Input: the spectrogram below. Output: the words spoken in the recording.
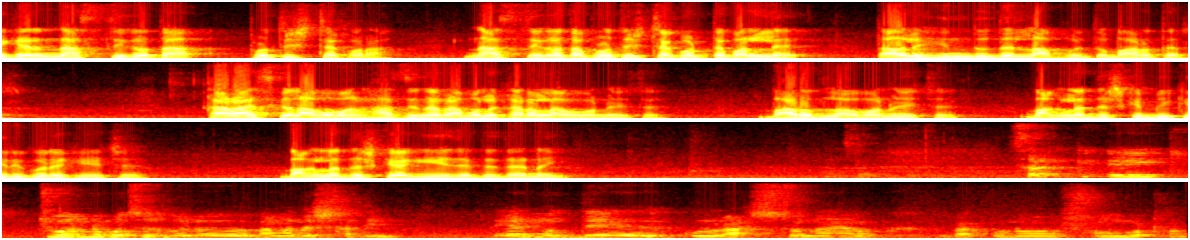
এখানে নাস্তিকতা প্রতিষ্ঠা করা। নাস্তিকতা প্রতিষ্ঠা করতে পারলে তাহলে হিন্দুদের লাভ হইতো ভারতের। কারা আজকে লাভবান? হাসিনার আমলে কারা লাভবান হয়েছে? ভারত লাভবান হয়েছে। বাংলাদেশকে বিক্রি করে খেয়েছে। বাংলাদেশকে এগিয়ে যেতে দেয় নাই। আচ্ছা এই এর মধ্যে কোনো রাষ্ট্রনায়ক বা কোনো সংগঠন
